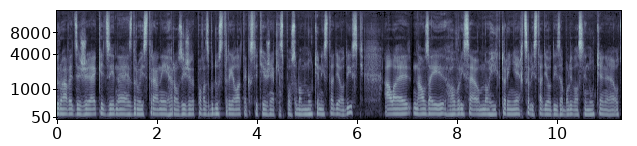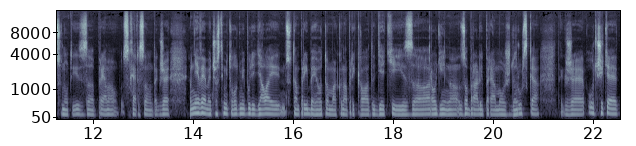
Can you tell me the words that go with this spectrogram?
Druhá vec je, že keď z jednej z druhej strany hrozí, že po vás budú strieľať, tak ste tiež nejakým spôsobom nútení stade odísť. Ale naozaj hovorí sa aj o mnohých, ktorí nechceli stade odísť a boli vlastne nútené odsunutí z, priamo z Chersonu. Takže nevieme, čo s týmito ľuďmi bude ďalej. Sú tam príbehy o tom, ako napríklad deti z rodín zobrali priamo už do Ruska. Takže určite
